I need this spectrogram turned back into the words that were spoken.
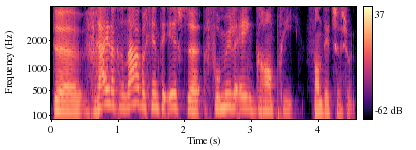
de vrijdag erna begint de eerste Formule 1 Grand Prix van dit seizoen.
